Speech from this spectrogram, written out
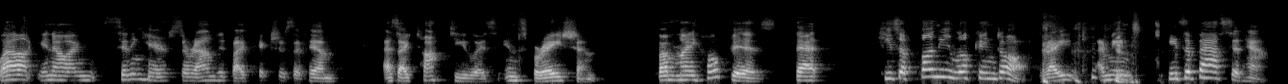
Well, you know, I'm sitting here surrounded by pictures of him as I talk to you as inspiration. But my hope is that he's a funny looking dog, right? I mean, Yes. he's a basset hound.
